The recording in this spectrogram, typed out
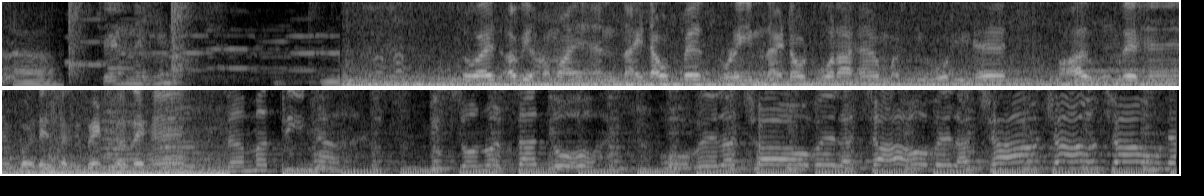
हाँ। चैन नहीं है। तो वैसे अभी हम आए हैं नाइट आउट पे। थोड़ी नाइट आउट हो रहा है, मस्ती हो रही है। बाहर घूम रहे हैं, बर्थडे सेलिब्रेट कर रहे हैं।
